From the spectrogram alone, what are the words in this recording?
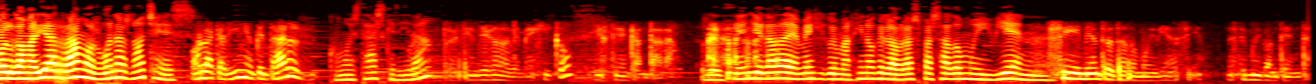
Olga María Ramos, buenas noches. Hola, cariño, ¿qué tal? ¿Cómo estás, querida? Recién llegada de México y estoy encantada. Recién llegada de México, imagino que lo habrás pasado muy bien. Sí, me han tratado muy bien, sí. Estoy muy contenta.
